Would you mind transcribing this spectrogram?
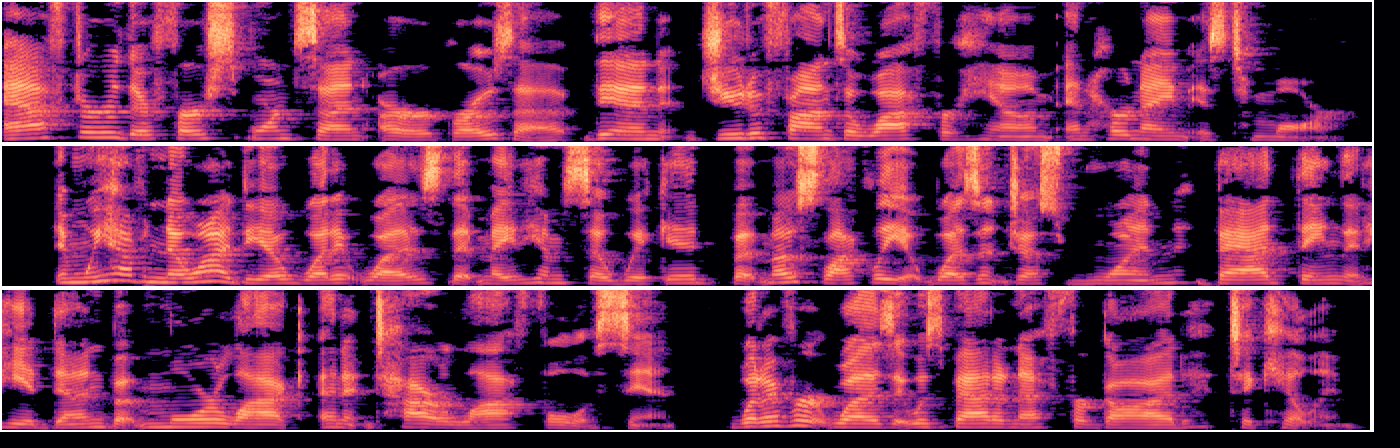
after their firstborn son Ur grows up, then Judah finds a wife for him and her name is Tamar. And we have no idea what it was that made him so wicked, but most likely it wasn't just one bad thing that he had done, but more like an entire life full of sin. Whatever it was, it was bad enough for God to kill him.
